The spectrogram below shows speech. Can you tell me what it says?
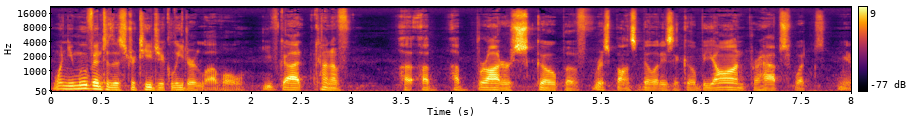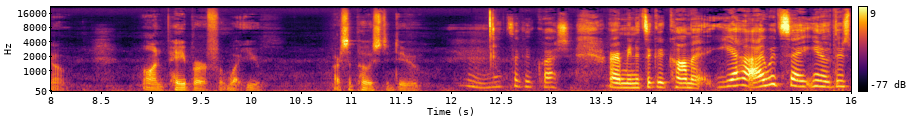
when you move into the strategic leader level, you've got kind of a, a, a broader scope of responsibilities that go beyond perhaps what you know on paper for what you are supposed to do? Hmm, that's a good question. Or, I mean, it's a good comment. Yeah, I would say, you know, there's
